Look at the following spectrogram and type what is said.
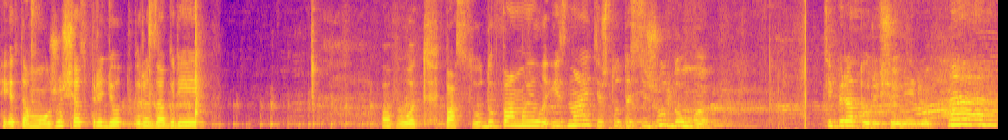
Это мужу сейчас придет, разогреет. Вот, посуду помыла. И знаете, что-то сижу, думаю. Температуру еще мерю.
